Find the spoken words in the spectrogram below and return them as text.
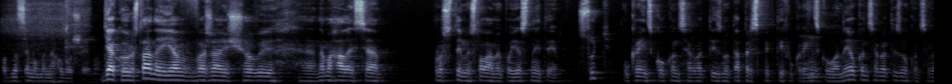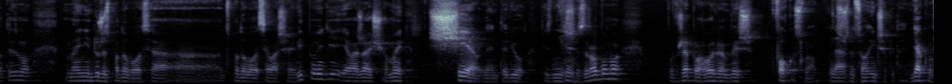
От на цьому ми наголошуємо. Дякую, Руслане. Я вважаю, що ви е, намагалися простими словами пояснити суть українського консерватизму та перспектив українського неоконсерватизму, консерватизму. Мені дуже сподобалося, е, сподобалися ваші відповіді. Я вважаю, що ми ще одне інтерв'ю пізніше зробимо. Вже поговоримо більш фокусно Да. щодо цього інше питання. Дякую.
